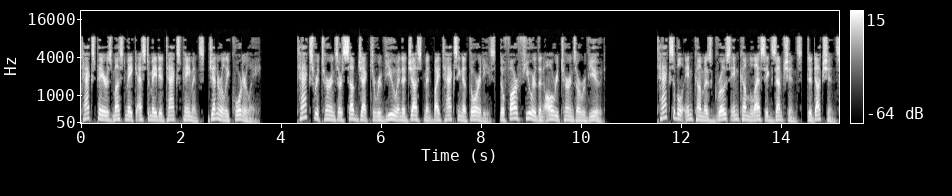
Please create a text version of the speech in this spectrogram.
taxpayers must make estimated tax payments, generally quarterly. Tax returns are subject to review and adjustment by taxing authorities, though far fewer than all returns are reviewed. Taxable income is gross income less exemptions, deductions,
